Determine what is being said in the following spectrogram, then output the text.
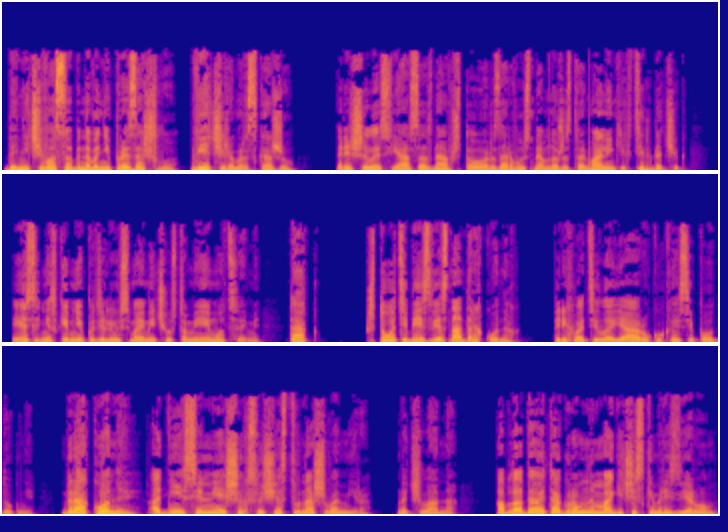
Да ничего особенного не произошло. Вечером расскажу. Решилась я, осознав, что разорвусь на множество маленьких тильдочек, если ни с кем не поделюсь моими чувствами и эмоциями. Так, что тебе известно о драконах? Перехватила я руку Кэсси поудобнее. Драконы — одни из сильнейших существ нашего мира, начала она. Обладают огромным магическим резервом,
